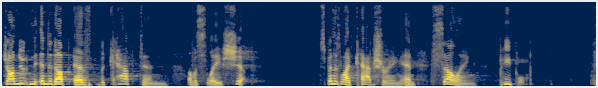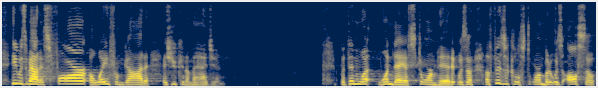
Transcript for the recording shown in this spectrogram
John Newton ended up as the captain of a slave ship. Spent his life capturing and selling people. He was about as far away from God as you can imagine. But then what, one day a storm hit. It was a, a physical storm, but it was also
